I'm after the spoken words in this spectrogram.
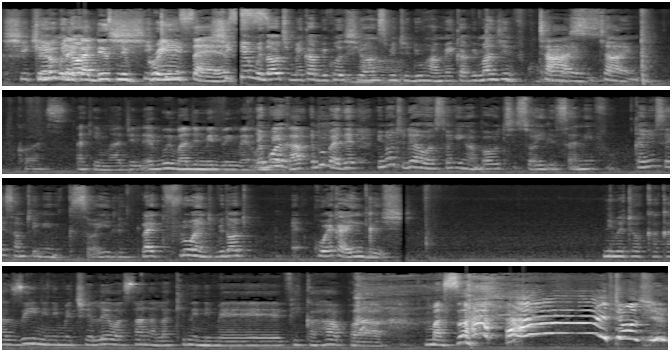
she, she came looked like a Disney she princess. Came, she came without makeup because she wants me to do her makeup. Imagine time, time. of course i can imagine ebu imagine me doing my own Ebu, makeup Ebu by the, you know, today I was talking about Swahili Sanifu. Can you say something in Swahili? Like fluent without kuweka English. nimetoka kazini nimechelewa sana lakini nimefika hapa masaa I told you.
